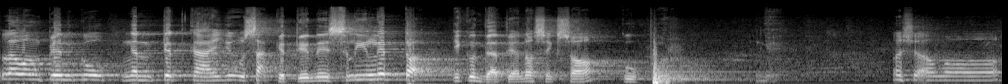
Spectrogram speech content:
Lawang biyenku ngentit kayu sak gedene slilit tok iku ndadekno siksa Masya Allah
